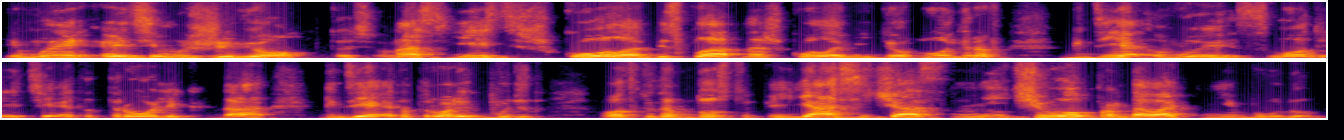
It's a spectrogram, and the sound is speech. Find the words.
и мы этим живем. То есть у нас есть школа, бесплатная школа видеоблогеров, где вы смотрите этот ролик, да, где этот ролик будет в открытом доступе. Я сейчас ничего продавать не буду.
